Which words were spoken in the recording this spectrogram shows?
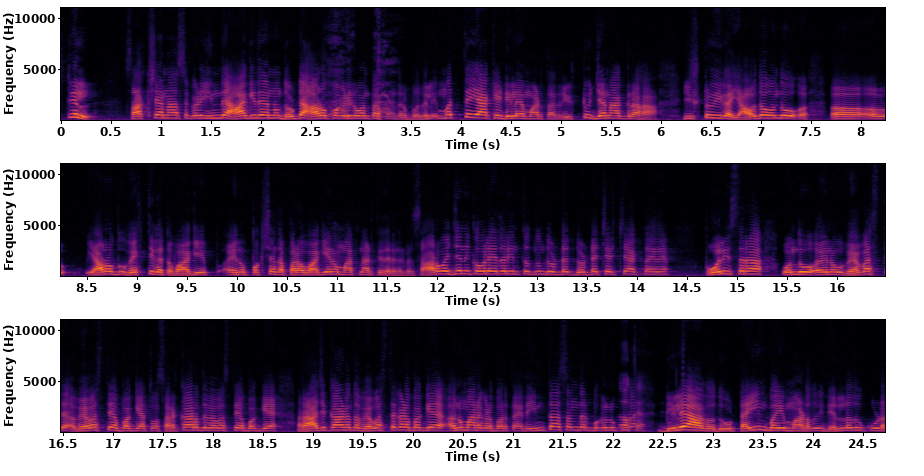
ಸ್ಟಿಲ್ ಸಾಕ್ಷ್ಯನಾಶಗಳು ಹಿಂದೆ ಆಗಿದೆ ಅನ್ನೋ ದೊಡ್ಡ ಆರೋಪಗಳಿರುವಂಥ ಸಂದರ್ಭದಲ್ಲಿ ಮತ್ತೆ ಯಾಕೆ ಡಿಲೇ ಮಾಡ್ತಾ ಇದ್ದಾರೆ? ಇಷ್ಟು ಜನಾಗ್ರಹ ಇಷ್ಟು ಈಗ ಯಾವುದೋ ಒಂದು ಆ, ಆ, ಯಾರೋ ಒಬ್ಬ ವ್ಯಕ್ತಿಗತವಾಗಿ ಏನೋ ಪಕ್ಷದ ಪರವಾಗಿ ಏನೋ ಮಾತನಾಡ್ತಿದ್ದಾರೆ. ಅಂದರೆ ಸಾರ್ವಜನಿಕ ವಲಯದಲ್ಲಿ ಇಂಥದ್ದೊಂದು ದೊಡ್ಡ ದೊಡ್ಡ ಚರ್ಚೆ ಆಗ್ತಾ ಇದೆ. ಪೊಲೀಸರ ಒಂದು ಏನು ವ್ಯವಸ್ಥೆ ವ್ಯವಸ್ಥೆಯ ಬಗ್ಗೆ ಅಥವಾ ಸರ್ಕಾರದ ವ್ಯವಸ್ಥೆಯ ಬಗ್ಗೆ ರಾಜಕಾರಣದ ವ್ಯವಸ್ಥೆಗಳ ಬಗ್ಗೆ ಅನುಮಾನಗಳು ಬರ್ತಾ ಇದೆ. ಇಂಥ ಸಂದರ್ಭಗಳು ಕೂಡ ಡಿಲೇ ಆಗೋದು ಟೈಮ್ ಬೈ ಮಾಡೋದು ಇದೆಲ್ಲದೂ ಕೂಡ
